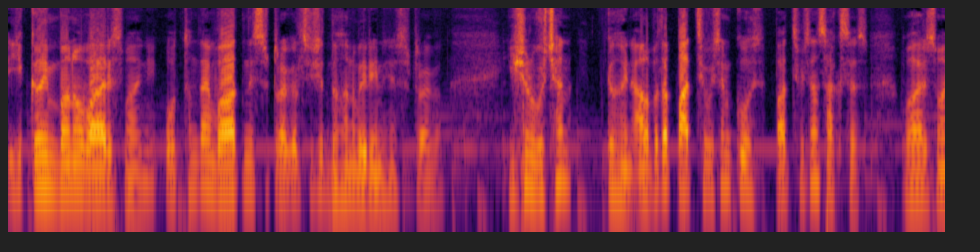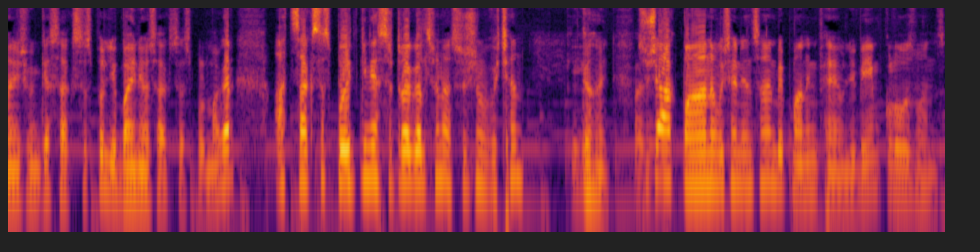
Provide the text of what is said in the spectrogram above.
یہِ کٔمۍ بَنو وارِس وانی اوٚتتھَن تانۍ واتنٕچ سٕٹرٛگٕل چھِ یہِ چھِ دَہَن ؤرِیَن ہِنٛز سٕٹرٛگٕل یہِ چھُنہٕ وٕچھان کٕہٕنۍ البتہ پَتہٕ چھِ وٕچھان کُس پَتہٕ چھِ وٕچھان سَکسَس وارِس وانی چھُ وٕنکٮ۪س سَکسَسفُل یہِ بَنیو سَکسَسفُل مگر اَتھ سَکسَس پٔتۍ کِنۍ یۄس سٕٹرٛگٕل چھُنہ سُہ چھُنہٕ وٕچھان کٕہٕنۍ سُہ چھُ اکھ پانہٕ وٕچھان اِنسان بیٚیہِ پَنٕنۍ فیملی بیٚیہِ یِم کٕلوز وَنٕز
